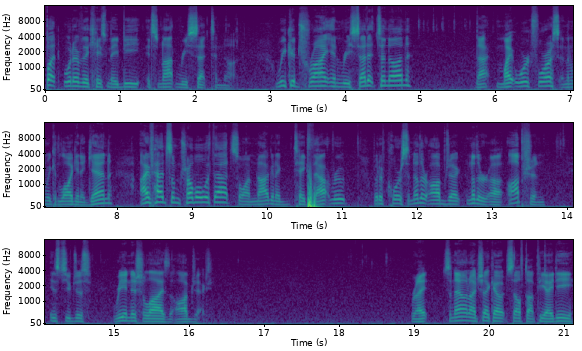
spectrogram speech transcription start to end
but whatever the case may be, it's not reset to none. We could try and reset it to none. That might work for us, and then we could log in again. I've had some trouble with that, so I'm not going to take that route. But of course, another object, another uh, option is to just reinitialize the object. Right? So now when I check out self.pid,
